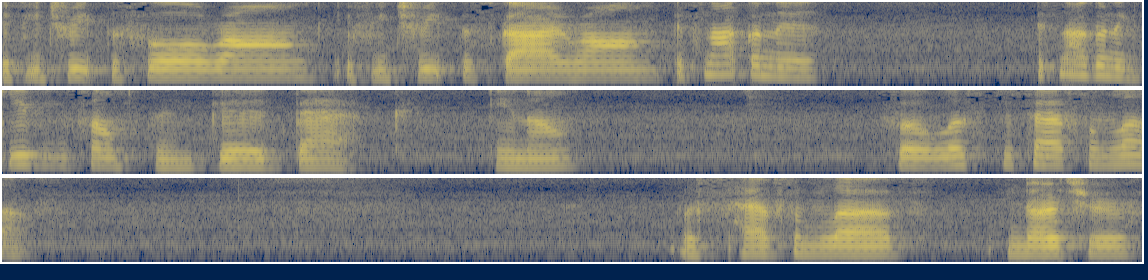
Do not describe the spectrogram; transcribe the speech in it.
if you treat the soil wrong, if you treat the sky wrong, it's not going to it's not going to give you something good back, you know? So let's just have some love. Let's have some love, nurture,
